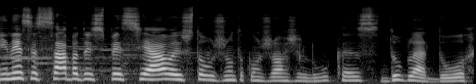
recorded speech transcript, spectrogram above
E nesse sábado especial, eu estou junto com Jorge Lucas, dublador,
